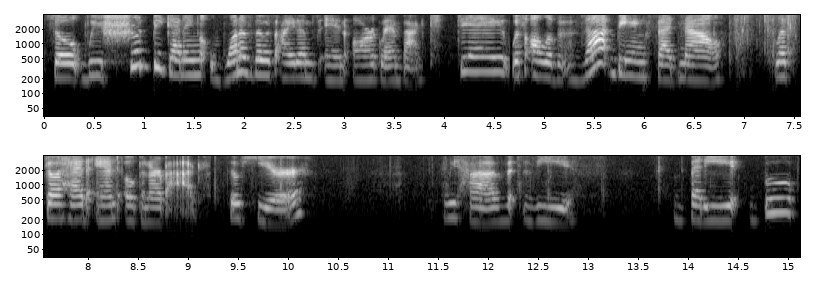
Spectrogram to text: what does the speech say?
So we should be getting one of those items in our glam bag today. With all of that being said now, let's go ahead and open our bag. So here we have the Betty Boop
